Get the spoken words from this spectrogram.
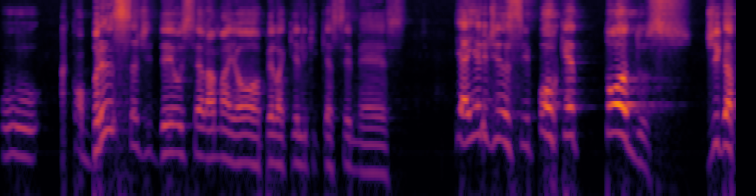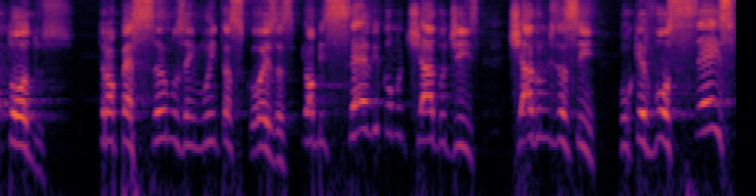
o, a cobrança de Deus será maior pelo aquele que quer ser mestre. E aí ele diz assim: porque todos, diga todos, tropeçamos em muitas coisas. E observe como Tiago diz. Tiago não diz assim, porque vocês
